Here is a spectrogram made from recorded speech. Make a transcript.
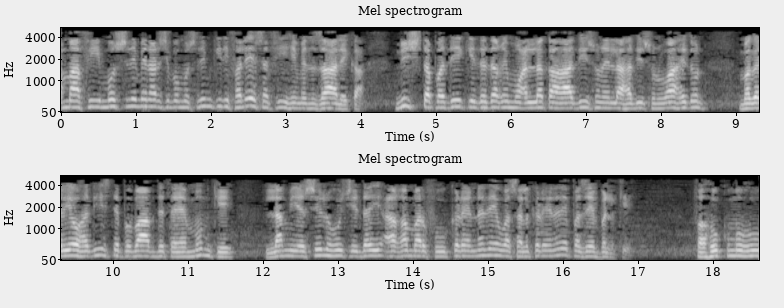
اما فی مسلم ارش په مسلم کې دی فلیس فیه من ذالک نشت پدې کې د دغه معلق حدیث الا حدیث واحد مگر یو حدیث ته په باب د تیمم کې لم یسله چې دای هغه مرفوع کړي نه دی وصل کړي نه دی په ځای بلکې فحکمه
